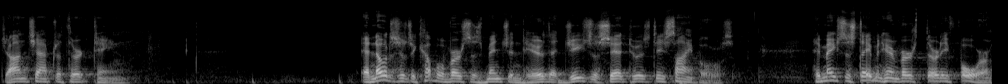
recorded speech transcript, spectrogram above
John chapter 13. And notice there's a couple verses mentioned here that Jesus said to his disciples. He makes a statement here in verse 34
